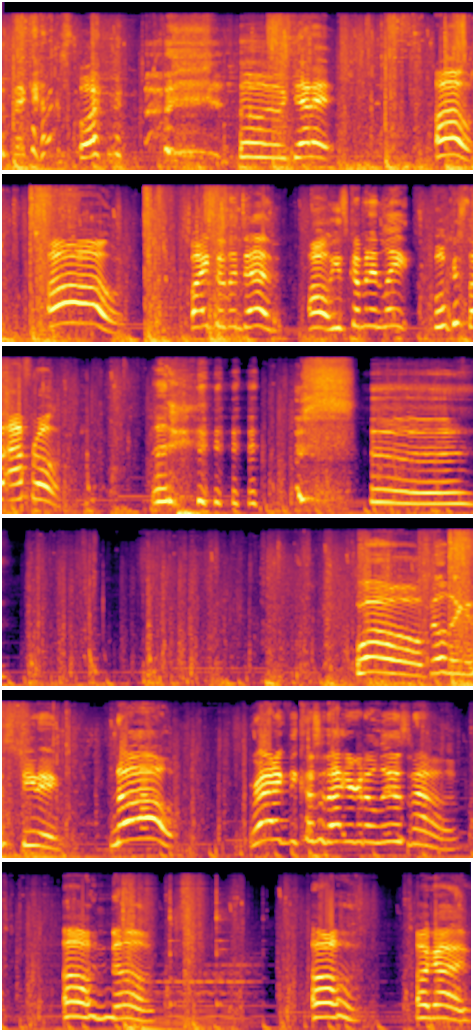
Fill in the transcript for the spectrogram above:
a pickaxe farm. oh, get it. Oh! Oh! Fight to the death! Oh, he's coming in late. Focus the afro. Whoa, building is cheating. No! Reg, because of that, you're gonna lose now. Oh, no. Oh. Oh, God.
